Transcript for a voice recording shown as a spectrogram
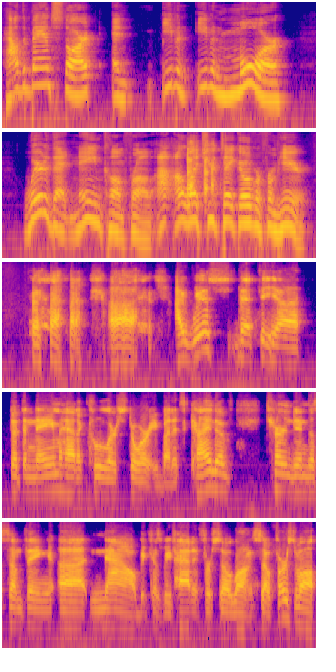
How the band start, and even even more, where did that name come from? I, will let you take over from here. uh, I wish that the uh, that the name had a cooler story, but it's kind of turned into something uh, now because we've had it for so long. So first of all,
